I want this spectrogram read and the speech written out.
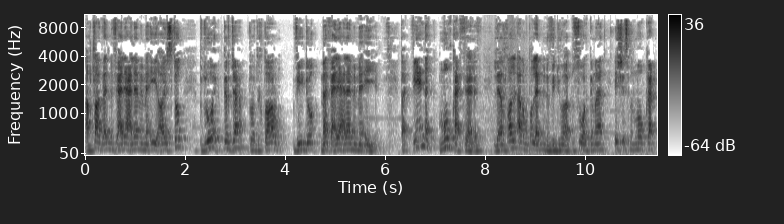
لو طلعت عندنا في عليه علامة مائية. iStock بتروح بترجع بتروح تختار فيديو ما في عليه علامة مائية. طيب في عندك موقع ثالث اللي أنا بطلع منه فيديوهات وصور كمان. إيش اسم الموقع؟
